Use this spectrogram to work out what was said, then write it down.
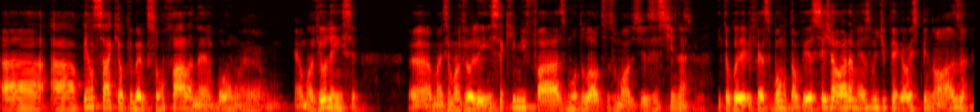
a, a pensar, que é o que o Bergson fala, né? Bom, é, é uma violência. É, mas é uma violência que me faz modular outros modos de existir, né? Sim. Então, quando ele fez, bom, talvez seja a hora mesmo de pegar o Spinoza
